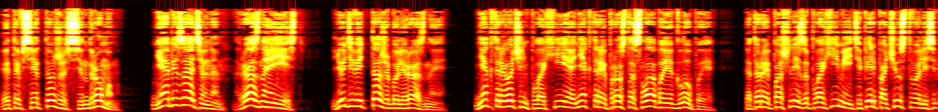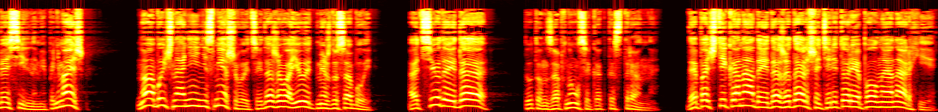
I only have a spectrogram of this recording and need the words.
Это все тоже с синдромом? Не обязательно. Разные есть. Люди ведь тоже были разные. Некоторые очень плохие, а некоторые просто слабые и глупые, которые пошли за плохими и теперь почувствовали себя сильными, понимаешь? Но обычно они не смешиваются и даже воюют между собой. Отсюда и до... Тут он запнулся как-то странно. Да почти Канада и даже дальше территория полной анархии.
